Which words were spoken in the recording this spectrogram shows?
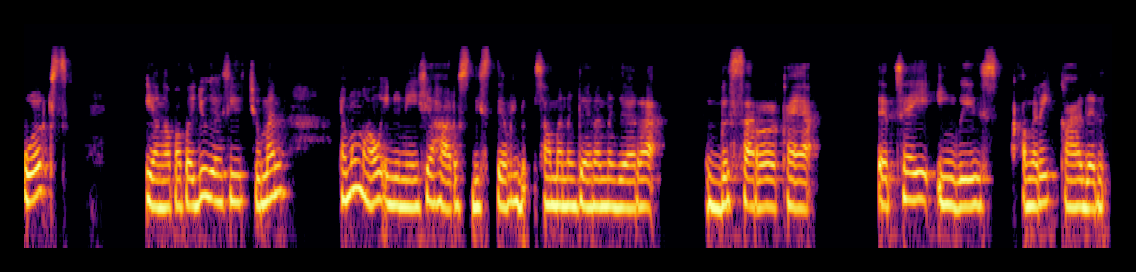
works, ya nggak apa-apa juga sih. Cuman emang mau Indonesia harus disetir sama negara-negara besar kayak let's say Inggris, Amerika dan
